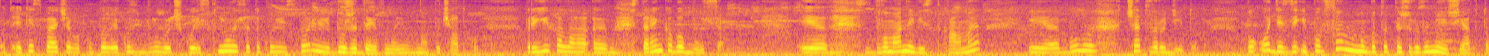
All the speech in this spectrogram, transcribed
От якесь печиво купили, якусь булочку і скнулася такою історією дуже дивною на початку. Приїхала е, старенька бабуся і, з двома невістками, і було четверо діток. По одязі і по всьому, ну бо то ти ж розумієш, як то.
